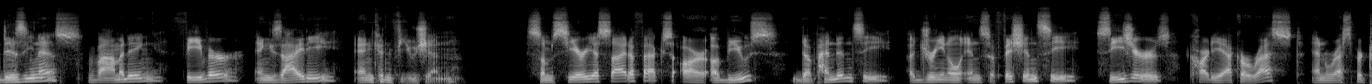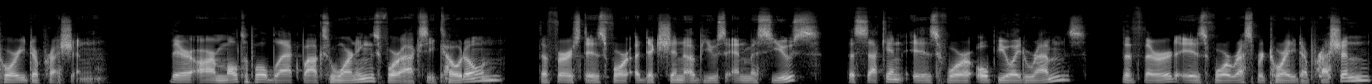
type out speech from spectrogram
dizziness, vomiting, fever, anxiety, and confusion. Some serious side effects are abuse, dependency, adrenal insufficiency, seizures, cardiac arrest, and respiratory depression. There are multiple black box warnings for oxycodone. The first is for addiction, abuse, and misuse. The second is for opioid REMS. The third is for respiratory depression.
